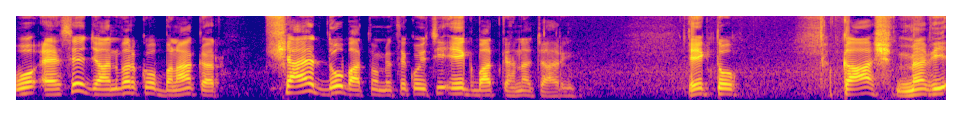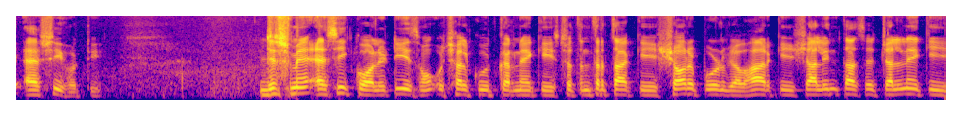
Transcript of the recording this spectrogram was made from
वो ऐसे जानवर को बनाकर शायद दो बातों में से कोई सी एक बात कहना चाह रही हैं। एक तो काश मैं भी ऐसी होती, जिसमें ऐसी क्वालिटीज़ हों उछल कूद करने की, स्वतंत्रता की, शौर्यपूर्ण व्यवहार की, शालीनता से चलने की,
